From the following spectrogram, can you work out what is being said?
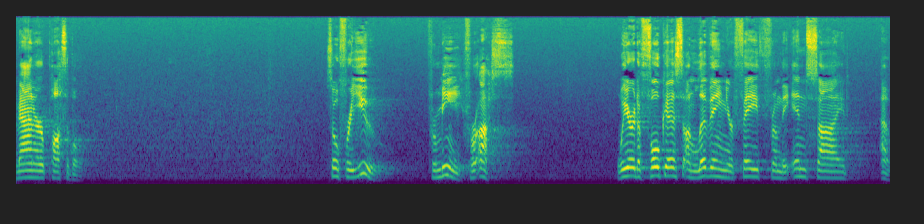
manner possible. So, for you, for me, for us, we are to focus on living your faith from the inside out.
